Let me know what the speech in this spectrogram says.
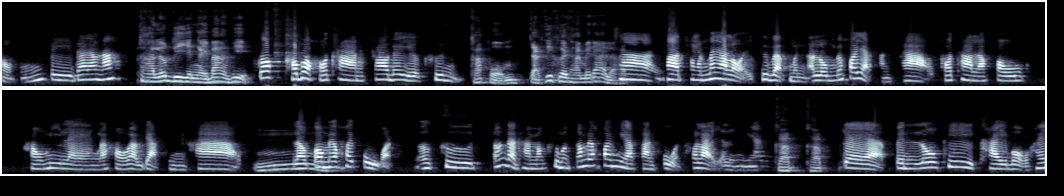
สองปีได้แล้วนะทานแล้วดียังไงบ้างพี่ ก็เขาบอกเขาทานข้าวได้เยอะขึ้น ครับผมจากที่เคยทานไม่ได้เหรอครับใช่พาทานไม่อร่อยคือแบบเหมือนอารมณ์ไม่ค่อยอยากทานข้าวเขาทานแล้วเขาเขามีแรงแล้วเขาแบบอยากกินข้าวอืมแล้วก็ไม่ค่อยปวดเออคือตั้งแต่ทานมาคือมันก็ไม่ค่อยมีอาการปวดเท่าไหร่อะไรเงี้ยครับครับแกเป็นโรคที่ใครบอกให้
